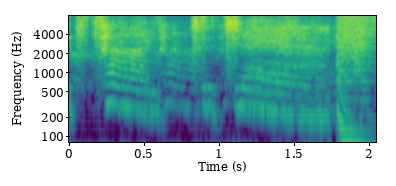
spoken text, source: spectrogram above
It's time to jam.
